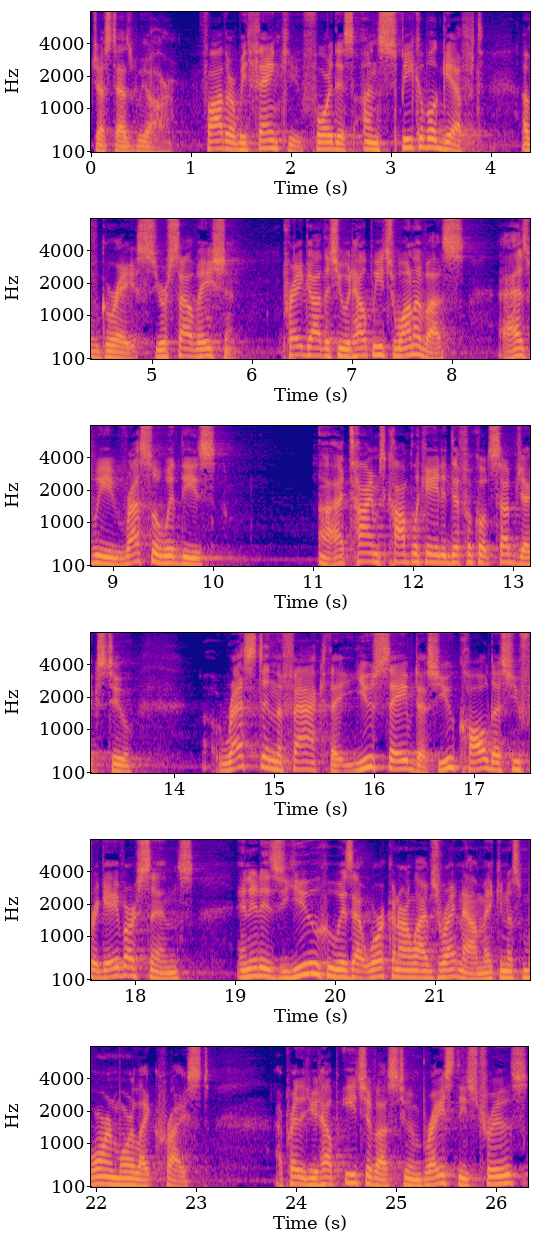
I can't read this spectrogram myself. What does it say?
just as we are. Father, we thank you for this unspeakable gift of grace, your salvation. Pray, God, that you would help each one of us as we wrestle with these uh, at times complicated, difficult subjects to rest in the fact that you saved us, you called us, you forgave our sins, and it is you who is at work in our lives right now, making us more and more like Christ. I pray that you'd help each of us to embrace these truths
